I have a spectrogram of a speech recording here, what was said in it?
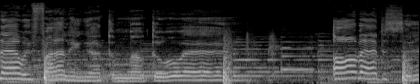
that we finally got them out the way, all bad decisions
